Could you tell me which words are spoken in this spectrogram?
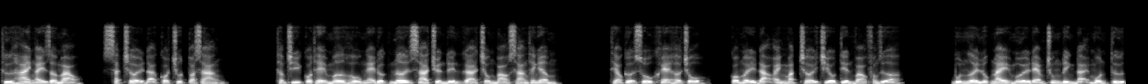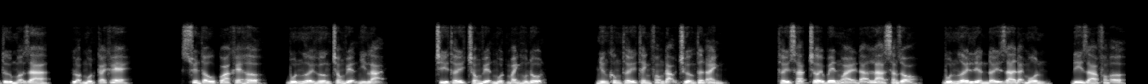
Thứ hai ngày giờ mão, sắc trời đã có chút tỏa sáng. Thậm chí có thể mơ hồ nghe được nơi xa truyền đến gà trống báo sáng thanh âm. Theo cửa sổ khe hở chỗ, có mấy đạo ánh mặt trời chiếu tiến vào phòng giữa. Bốn người lúc này mới đem trung đình đại môn từ từ mở ra, lọt một cái khe. Xuyên thấu qua khe hở, bốn người hướng trong viện nhìn lại chỉ thấy trong viện một mảnh hỗn độn, nhưng không thấy thanh phong đạo trưởng thân ảnh. Thấy s á c trời bên ngoài đã là sáng rõ, bốn người liền đẩy ra đại môn, đi ra phòng ở.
